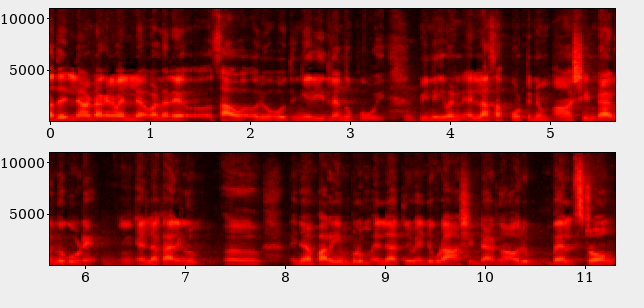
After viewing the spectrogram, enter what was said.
അത് ഇല്ലാണ്ട് അങ്ങനെ വല്ല വളരെ സാ ഒരു ഒതുങ്ങിയ രീതിയിൽ അങ്ങ് പോയി. പിന്നെ ഈവൻ എല്ലാ സപ്പോർട്ടിനും ആശ ഉണ്ടായിരുന്നു കൂടെ. എല്ലാ കാര്യങ്ങളും ഞാൻ പറയുമ്പോഴും എല്ലാത്തിനും എന്റെ കൂടെ ആശ ഉണ്ടായിരുന്നു. ആ ഒരു ബെൽ സ്ട്രോങ്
